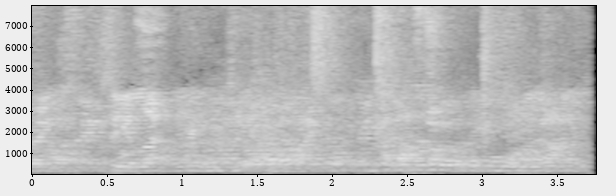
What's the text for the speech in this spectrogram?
great, so you're left pretty much I'll start with one of those.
